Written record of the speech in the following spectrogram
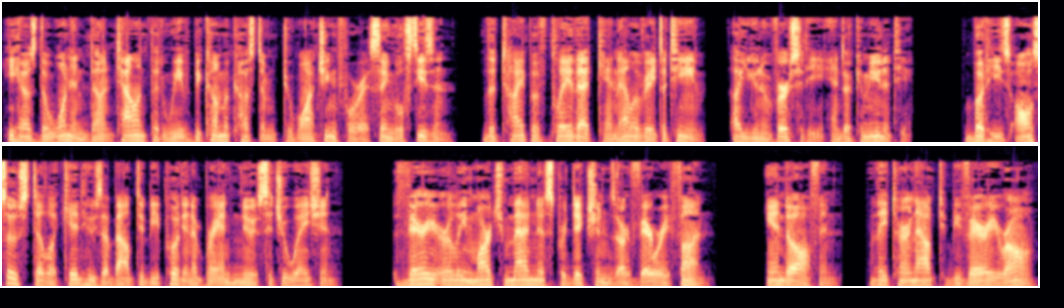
he has the one-and-done talent that we've become accustomed to watching for a single season, the type of play that can elevate a team, a university and a community. But he's also still a kid who's about to be put in a brand new situation. Very early March Madness predictions are very fun. And often, they turn out to be very wrong.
